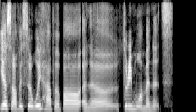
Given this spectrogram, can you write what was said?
Yes, officer, we have about uh, three more minutes.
